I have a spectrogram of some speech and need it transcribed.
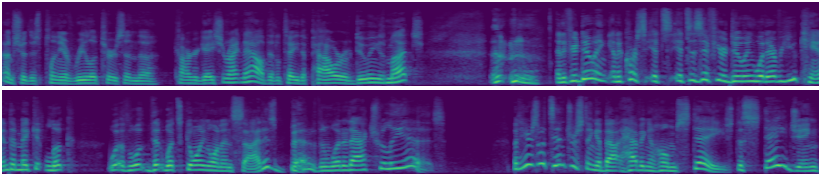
I'm sure there's plenty of realtors in the congregation right now that'll tell you the power of doing as much. and if you're doing, and of course, it's, it's as if you're doing whatever you can to make it look that what's going on inside is better than what it actually is. But here's what's interesting about having a home staged. The staging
